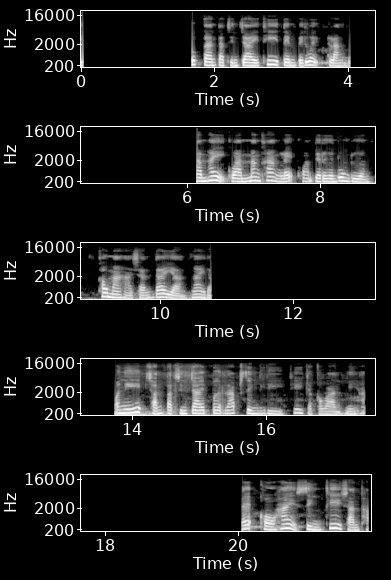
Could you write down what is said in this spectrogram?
ดีทุกการตัดสินใจที่เต็มไปด้วยพลังบ ทำให้ความมั่งคั่งและความเจริญรุ่งเรืองเข้ามาหาฉันได้อย่างง่ายดายวันนี้ฉันตัดสินใจเปิดรับสิ่งดีๆ ที่จักรวาลมีให้ และขอให้สิ่งที่ฉันทำ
